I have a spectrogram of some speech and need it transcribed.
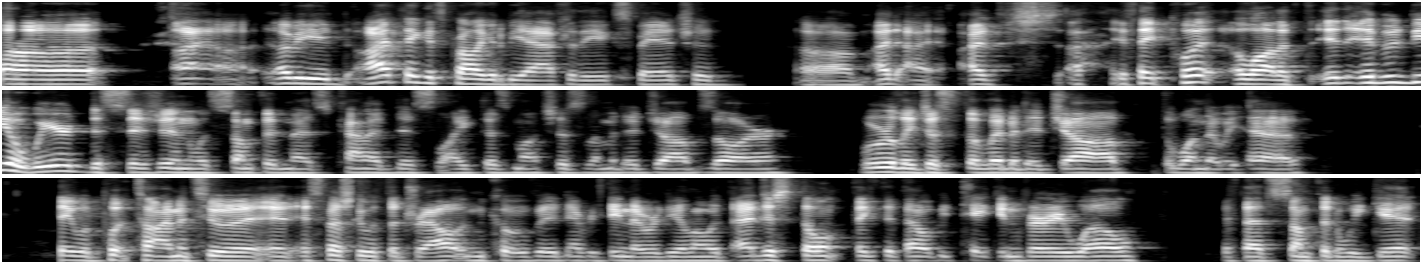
uh, I I mean, I think it's probably going to be after the expansion. Um, I, I, I if they put a lot of it, it would be a weird decision with something that's kind of disliked as much as limited jobs are. We're really just the limited job, the one that we have. They would put time into it, especially with the drought and COVID and everything that we're dealing with. I just don't think that that would be taken very well if that's something we get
